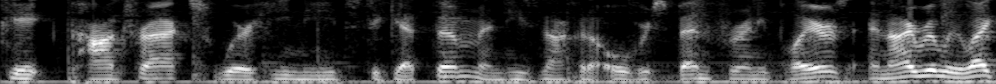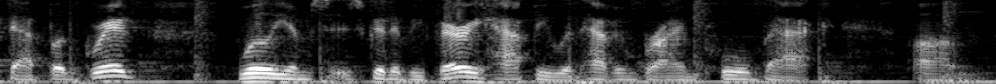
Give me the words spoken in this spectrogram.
get contracts where he needs to get them and he's not going to overspend for any players. And I really like that. But Gregg Williams is going to be very happy with having Brian Poole back. Um,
